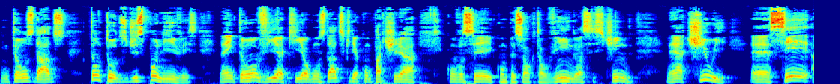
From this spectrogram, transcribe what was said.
então os dados estão todos disponíveis. Né? Então eu vi aqui alguns dados, queria compartilhar com você e com o pessoal que está ouvindo, assistindo. Né? A Chewy, é, C-H-E-W-Y,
